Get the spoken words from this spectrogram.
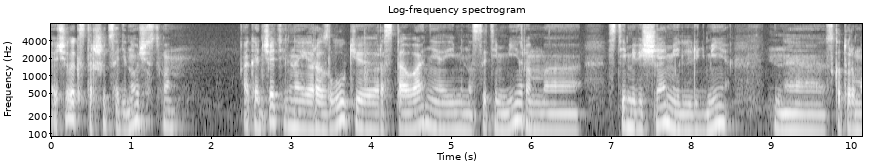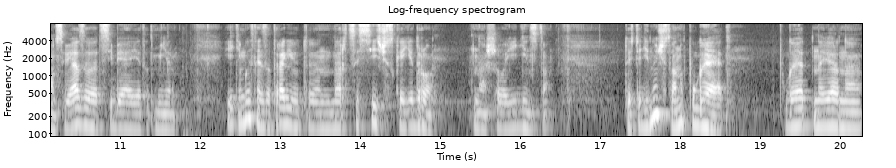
э, человек страшится одиночества, окончательной разлуки, расставания именно с этим миром, э, с теми вещами или людьми, с которым он связывает себя и этот мир. И эти мысли затрагивают нарциссическое ядро нашего единства. То есть одиночество, оно пугает. Пугает, наверное,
